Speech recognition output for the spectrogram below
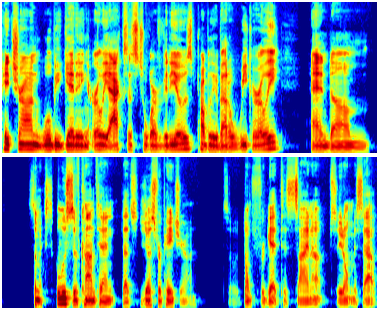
Patreon will be getting early access to our videos, probably about a week early, and um, some exclusive content that's just for Patreon. So don't forget to sign up so you don't miss out.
